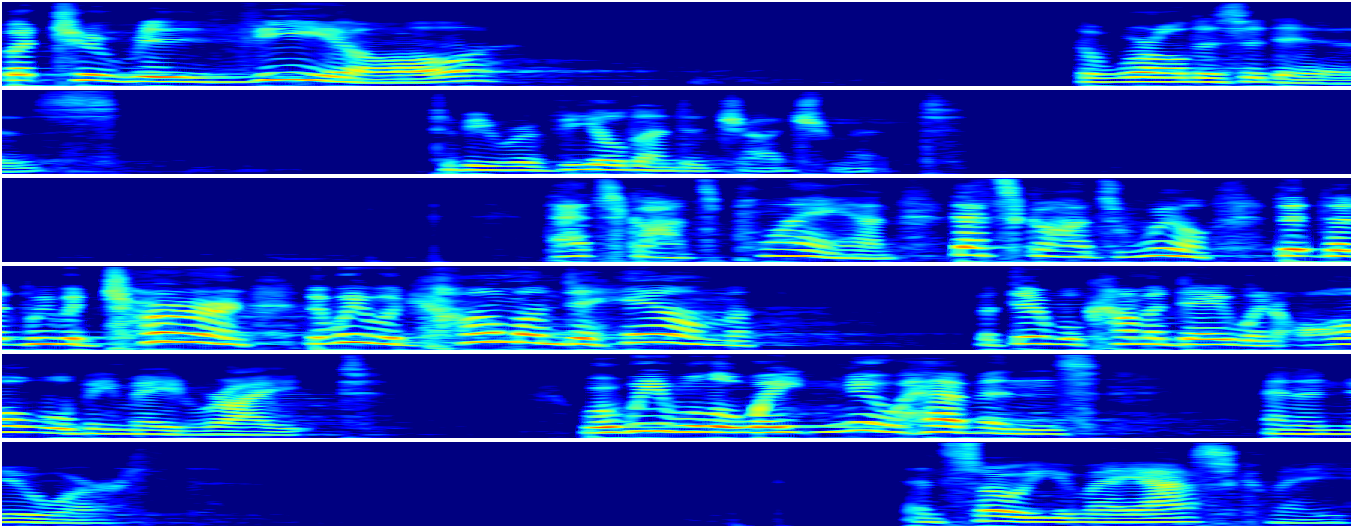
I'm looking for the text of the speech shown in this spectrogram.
but to reveal the world as it is, to be revealed unto judgment. That's God's plan. That's God's will. That, that we would turn, that we would come unto Him. But there will come a day when all will be made right, where we will await new heavens and a new earth. And so you may ask me,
